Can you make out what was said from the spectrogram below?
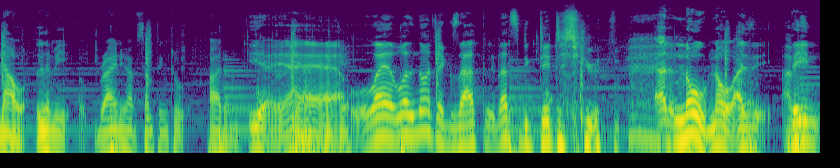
Now, let me, Brian, you have something to add on? Yeah, yeah, Yeah, yeah. okay. Well, well, not exactly. That's dictatorship. Uh, no, no. As i- they, mean,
